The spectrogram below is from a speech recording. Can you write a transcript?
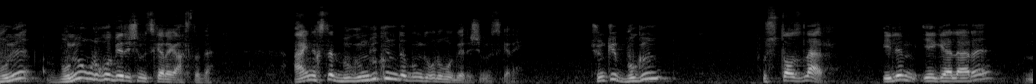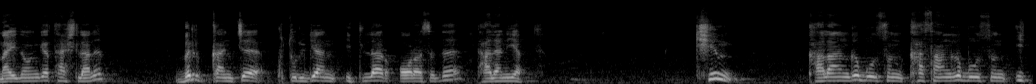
Buni buni urg'u berishimiz kerak aslida. ayniqsa bugungi kunda bunga urg'u berishimiz kerak chunki bugun ustozlar ilm egalari maydonga tashlanib bir qancha quturgan itlar orasida talanyapti kim qalang'i bo'lsin qasang'i bo'lsin it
